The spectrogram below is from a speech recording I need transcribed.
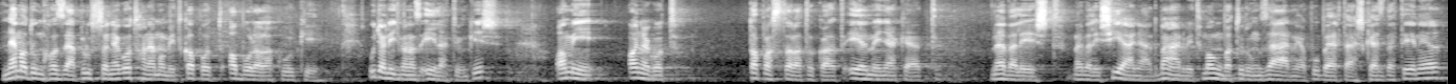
nem adunk hozzá pluszanyagot, hanem amit kapott, abból alakul ki. Ugyanígy van az életünk is. Ami anyagot, tapasztalatokat, élményeket, nevelést, nevelés hiányát, bármit magunkba tudunk zárni a pubertás kezdeténél,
